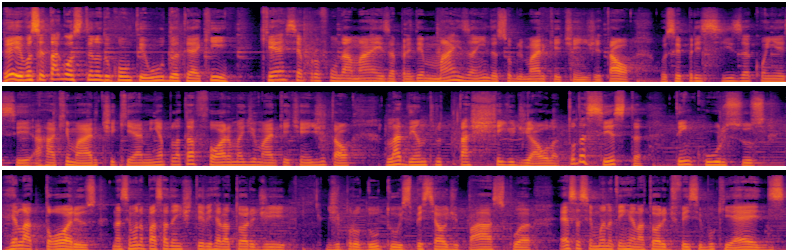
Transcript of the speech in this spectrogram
Ei, você está gostando do conteúdo até aqui? Quer se aprofundar mais, aprender mais ainda sobre marketing digital? Você precisa conhecer a Hackmart, que é a minha plataforma de marketing digital. Lá dentro tá cheio de aula. Toda sexta tem cursos, relatórios. Na semana passada a gente teve relatório de de produto especial de Páscoa. Essa semana tem relatório de Facebook Ads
